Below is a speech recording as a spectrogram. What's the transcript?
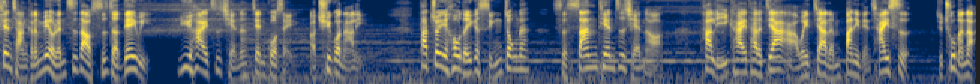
现场可能没有人知道死者 David 遇害之前呢见过谁啊，去过哪里。他最后的一个行踪呢，是三天之前啊，他离开他的家啊，为家人办一点差事，就出门了。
